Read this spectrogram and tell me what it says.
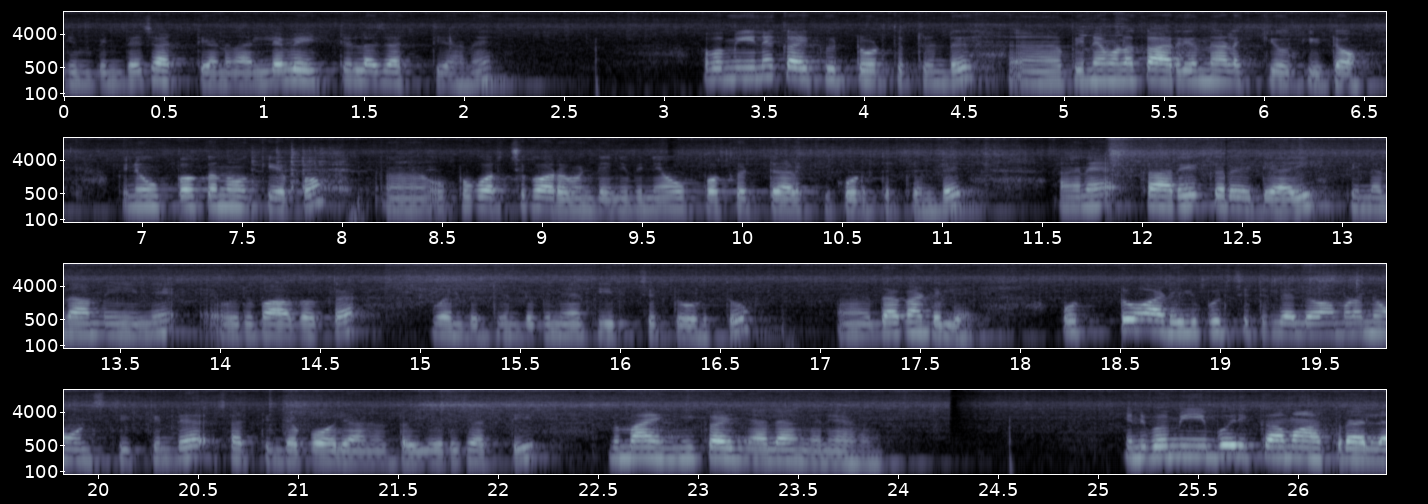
ഇരുമ്പിന്റെ ചട്ടിയാണ്. നല്ല വെയിറ്റുള്ള ചട്ടിയാണ്. അപ്പോൾ മീനൊക്കെ അതിൽ ഇട്ട് കൊടുത്തിട്ടുണ്ട്. പിന്നെ നമ്മൾ കറി ഒന്ന് ഇളക്കി നോക്കിട്ടോ. പിന്നെ ഉപ്പൊക്കെ നോക്കിയപ്പോൾ ഉപ്പ് കുറച്ച് കുറവുണ്ടേനി പിന്നെ ഉപ്പൊക്കെ ഇട്ട് ഇളക്കി കൊടുത്തിട്ടുണ്ട്. അങ്ങനെ കറിയൊക്കെ റെഡിയായി. പിന്നെ ഇതാ മീൻ ഒരു ഭാഗമൊക്കെ വെന്തിട്ടുണ്ട്. പിന്നെ ഞാൻ തിരിച്ചിട്ട് കൊടുത്തു. ഇതാ കണ്ടില്ലേ? ഒട്ടും അടിയിൽ പിടിച്ചിട്ടില്ലല്ലോ. നമ്മളെ നോൺ സ്റ്റിക്കിന്റെ ചട്ടിന്റെ പോലെയാണ് കേട്ടോ ഈ ഒരു ചട്ടി. ഇത് മയങ്ങി കഴിഞ്ഞാൽ അങ്ങനെയാണ്. ഇനിയിപ്പോൾ മീൻ പൊരിക്കാൻ മാത്രമല്ല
